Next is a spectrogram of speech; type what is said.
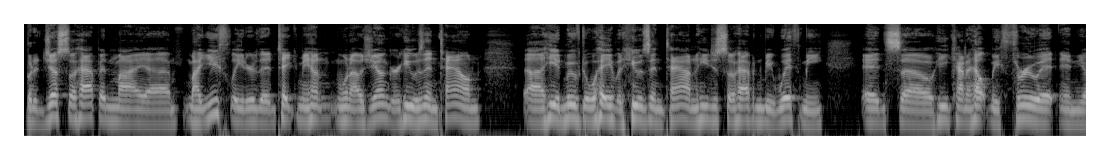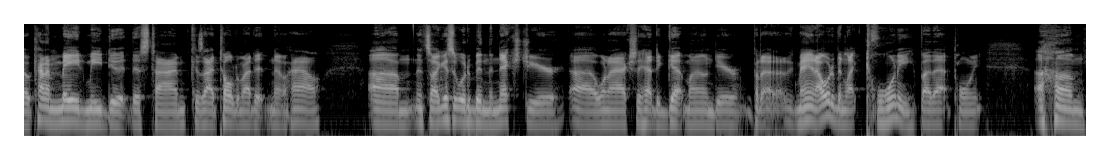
but it just so happened my uh, my youth leader that had taken me when I was younger. He was in town. Uh, he had moved away, but he was in town, and he just so happened to be with me. And so he kind of helped me through it, and you know, kind of made me do it this time because I told him I didn't know how. Um, and so I guess it would have been the next year uh, when I actually had to gut my own deer. But uh, man, I would have been like 20 by that point. Um,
